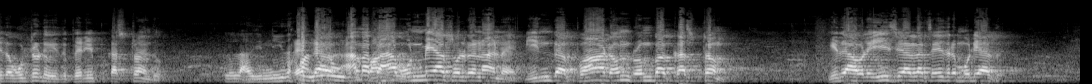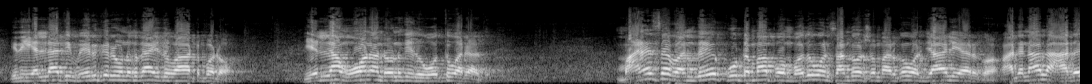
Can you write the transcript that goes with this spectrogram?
இதை விட்டுடு. இது பெரிய கஷ்டம் இது. ஆமாப்பா. உண்மையா சொல்றேன் நான். இந்த பாடம் ரொம்ப கஷ்டம். இது அவ்வளோ ஈஸியாலாம் செய்திட முடியாது. இது எல்லாத்தையும் வெறுக்கிறவனுக்கு தான் இது வாட்டப்படும். எல்லாம் ஓனன்றவனுக்கு இது ஒத்து வராது. மனசை வந்து கூட்டமாக போகும்போது ஒரு சந்தோஷமா இருக்கும் ஒரு ஜாலியாக இருக்கும். அதனால் அதை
